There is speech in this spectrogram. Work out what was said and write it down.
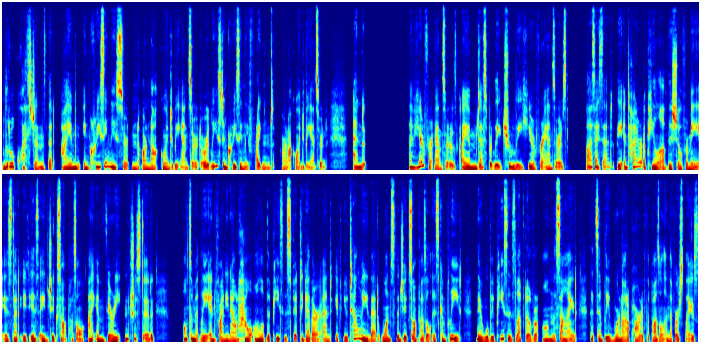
little questions that I am increasingly certain are not going to be answered, or at least increasingly frightened are not going to be answered. And I'm here for answers. I am desperately, truly here for answers. As I said, the entire appeal of this show for me is that it is a jigsaw puzzle. I am very interested ultimately in finding out how all of the pieces fit together. And if you tell me that once the jigsaw puzzle is complete, there will be pieces left over on the side that simply were not a part of the puzzle in the first place,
